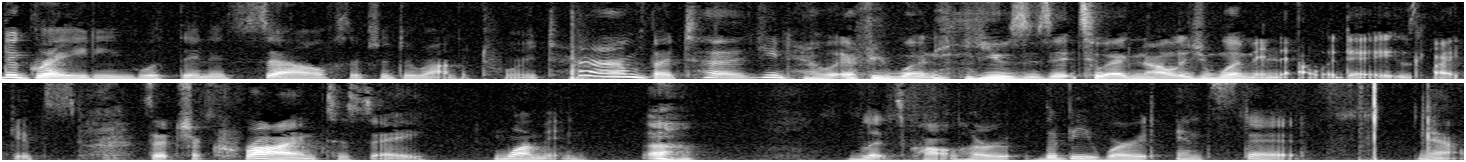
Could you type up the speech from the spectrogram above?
degrading within itself, such a derogatory term, but uh, you know, everyone uses it to acknowledge women nowadays. Like it's such a crime to say woman. Let's call her the B word instead. Now,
